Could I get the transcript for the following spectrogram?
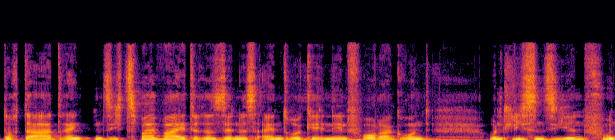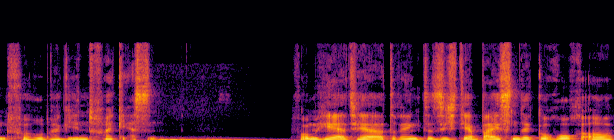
Doch da drängten sich zwei weitere Sinneseindrücke in den Vordergrund und ließen sie ihren Fund vorübergehend vergessen. Vom Herd her drängte sich der beißende Geruch auf,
